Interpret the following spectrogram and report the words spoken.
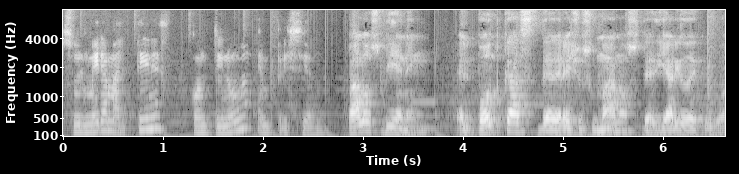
Zulmira Martínez continúa en prisión. Palos Vienen, el podcast de derechos humanos de Diario de Cuba.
